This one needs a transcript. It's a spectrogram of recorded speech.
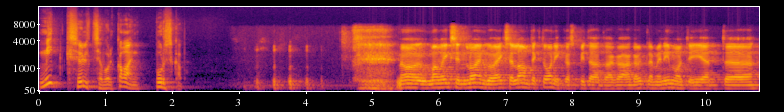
miks üldse vulkaan purskab? no ma võiksin loengu väikse laamtektoonikast pidada, aga, aga ütleme niimoodi, et äh,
